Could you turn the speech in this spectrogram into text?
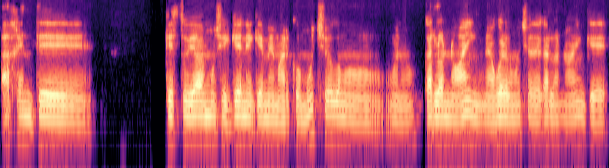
a gente que estudiaba musiquene que me marcó mucho, como, bueno, Carlos Noain, me acuerdo mucho de Carlos Noain, que,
